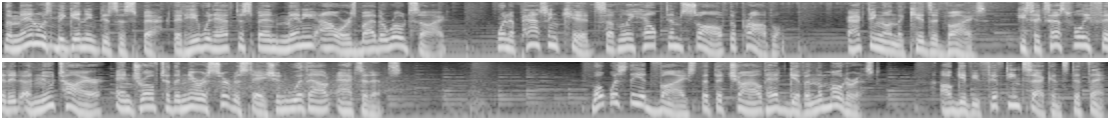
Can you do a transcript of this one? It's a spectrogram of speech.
The man was hmm. beginning to suspect that he would have to spend many hours by the roadside when a passing kid suddenly helped him solve the problem. Acting on the kid's advice, he successfully fitted a new tire and drove to the nearest service station without accidents. What was the advice that the child had given the motorist? I'll give you 15 seconds to think.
